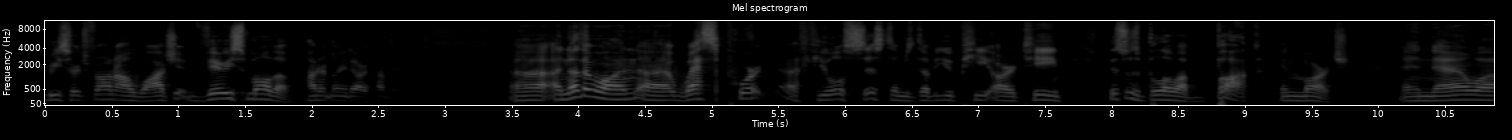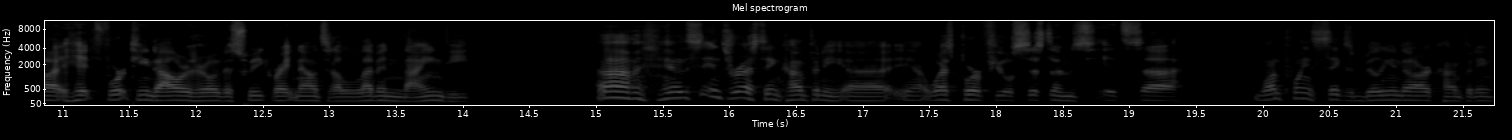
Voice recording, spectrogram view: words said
research for it. I'll watch it. Very small though, $100 million company. Uh, another one, uh, Westport uh, Fuel Systems, WPRT. This was below a buck in March, and now uh, it hit $14 earlier this week. Right now it's at 11.90. Um, you know, this is an interesting company. Uh, you know, Westport Fuel Systems. It's a 1.6 billion dollar company,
